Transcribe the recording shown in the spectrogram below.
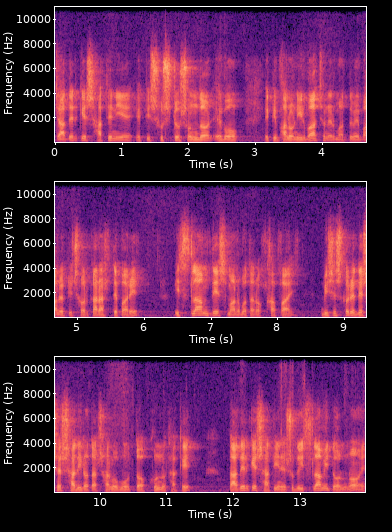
যাদেরকে সাথে নিয়ে একটি সুষ্ঠু, সুন্দর এবং একটি ভালো নির্বাচনের মাধ্যমে ভালো একটি সরকার আসতে পারে, ইসলাম দেশ মানবতা রক্ষা পায়, বিশেষ করে দেশের স্বাধীনতার সার্বভৌমত্ব অক্ষুণ্ণ থাকে, তাদেরকে সাথে নিয়ে শুধু ইসলামী দল নয়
